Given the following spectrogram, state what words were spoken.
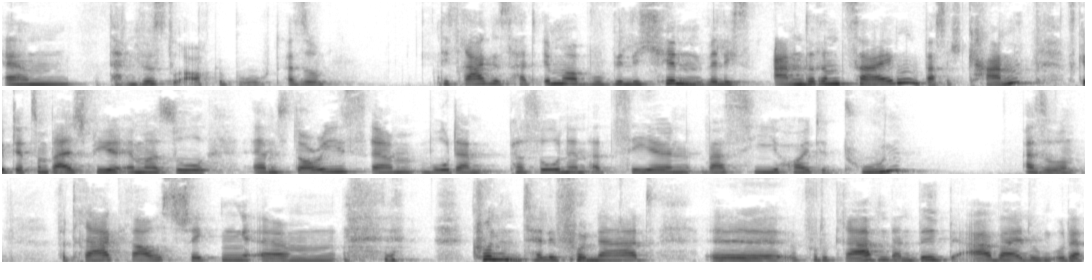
Ähm, dann wirst du auch gebucht. Also die Frage ist halt immer, wo will ich hin? Will ich es anderen zeigen, was ich kann? Es gibt ja zum Beispiel immer so ähm, Stories, ähm, wo dann Personen erzählen, was sie heute tun. Also Vertrag rausschicken, ähm, Kundentelefonat, äh, Fotografen, dann Bildbearbeitung oder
